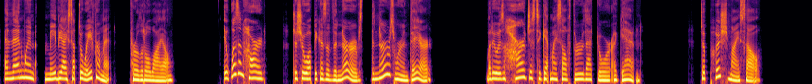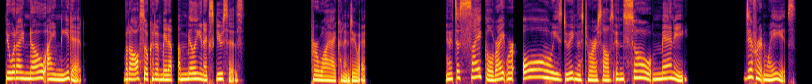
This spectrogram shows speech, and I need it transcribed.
And then when maybe I stepped away from it for a little while, it wasn't hard to show up because of the nerves. The nerves weren't there, but it was hard just to get myself through that door again, to push myself through what I know I needed, but also could have made up a million excuses for why I couldn't do it. And it's a cycle, right? We're always doing this to ourselves in so many different ways.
